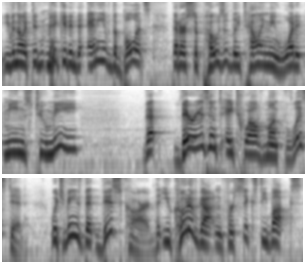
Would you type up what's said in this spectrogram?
even though it didn't make it into any of the bullets that are supposedly telling me what it means to me, that there isn't a 12 month listed, which means that this card that you could have gotten for 60 bucks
